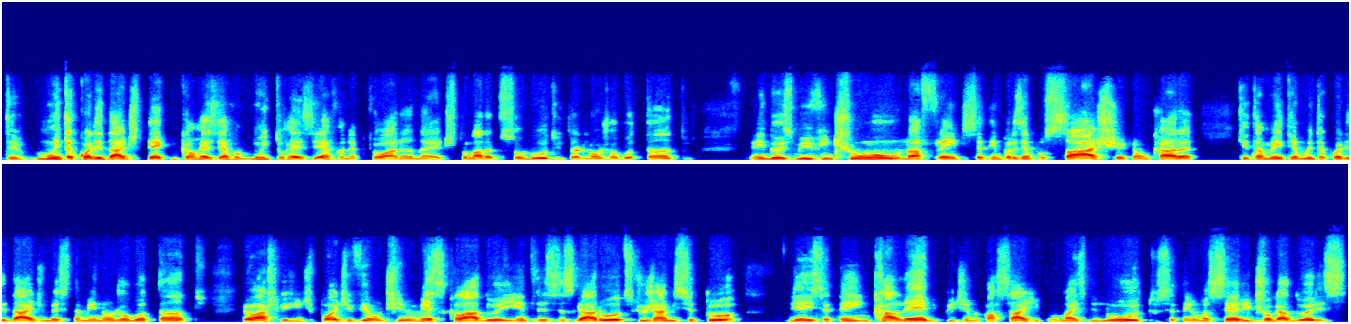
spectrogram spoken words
ter muita qualidade técnica, é um reserva muito reserva, né? Porque o Arana é titular absoluto, então ele não jogou tanto em 2021. Na frente você tem, por exemplo, o Sacha, que é um cara que também tem muita qualidade, mas também não jogou tanto. Eu acho que a gente pode ver um time mesclado aí entre esses garotos que o Jaime citou, e aí você tem Caleb pedindo passagem por mais minutos, você tem uma série de jogadores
